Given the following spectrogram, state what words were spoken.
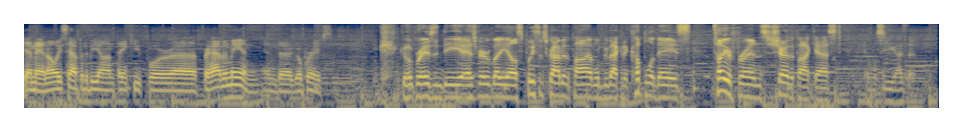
Yeah, man, always happy to be on. Thank you for uh, for having me, and and uh, go Braves. Go Braves indeed. As for everybody else, please subscribe to the pod. We'll be back in a couple of days. Tell your friends, share the podcast, and we'll see you guys then.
